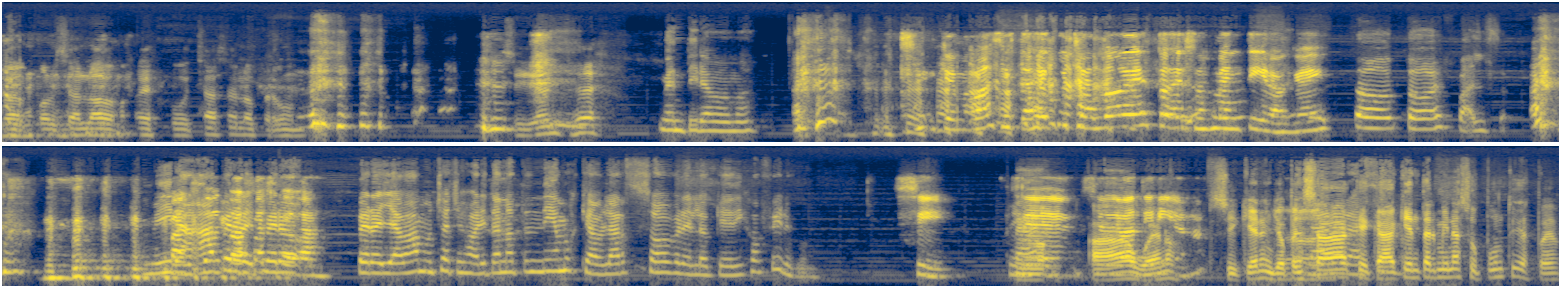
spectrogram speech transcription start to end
por, por si lo escucha, se lo pregunto. Siguiente. Mentira, mamá. Que mamá, si estás escuchando esto, eso es mentira, ¿ok? Todo, todo es falso. Mira, ah, pero, pero, ya va, muchachos. Ahorita no tendríamos que hablar sobre lo que dijo Firgo. Sí. Claro. Se, se Ah, debatiría, bueno, ¿no? si quieren, yo pensaba Claro, que sí. cada quien termina su punto y después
